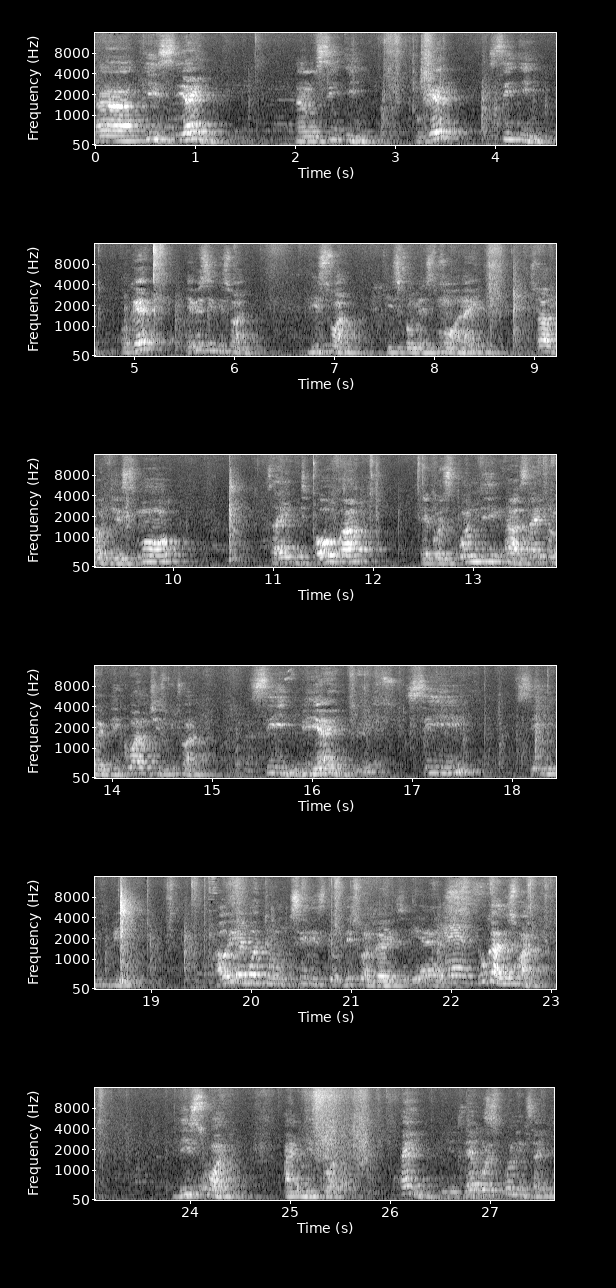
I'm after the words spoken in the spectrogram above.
uh, E C I and C E. Okay? C E. Okay? Have you seen this one? This one is from a small, right? So I've got a small side over a corresponding uh, side from a big one, which is which one? C B, right? C C B. Are we able to see this this one, guys? Yes. Yes. Look at this one. This one and this one. Hey, they're corresponding sides.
